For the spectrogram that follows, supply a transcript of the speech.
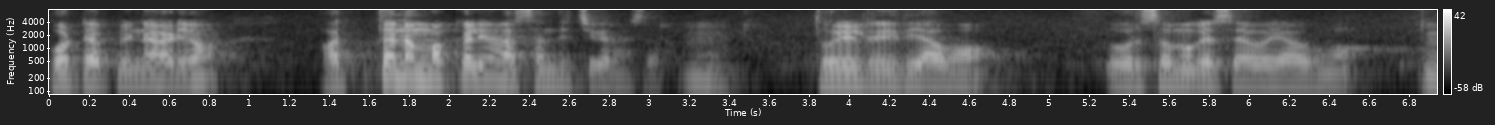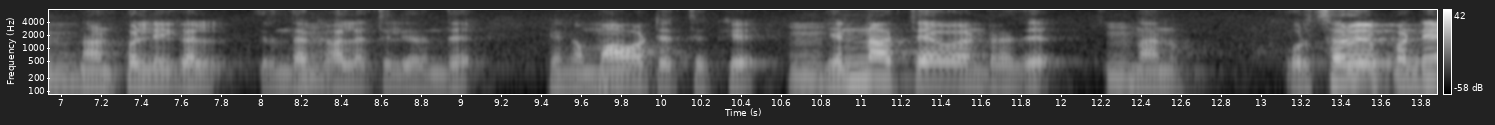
போட்ட பின்னாடியும் அத்தனை மக்களையும் நான் சந்திச்சுக்கிறேன் சார் தொழில் ரீதியாகவும் ஒரு சமூக சேவையாகவும் நான் பள்ளிகள் இருந்த காலத்தில் இருந்து எங்கள் மாவட்டத்துக்கு என்ன தேவைன்றது நான் ஒரு சர்வே பண்ணி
